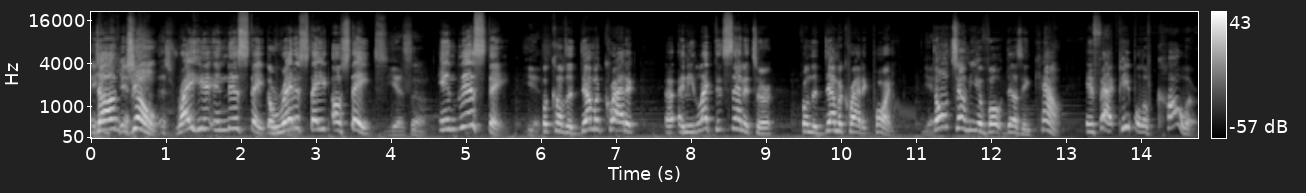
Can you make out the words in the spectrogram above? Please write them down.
Doug Yes. Jones, right here in this state, the reddest state of states, Yes, sir. in this state, Yes. becomes a Democratic, uh, an elected senator from the Democratic Party. Yes. Don't tell me your vote doesn't count. In fact, people of color,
